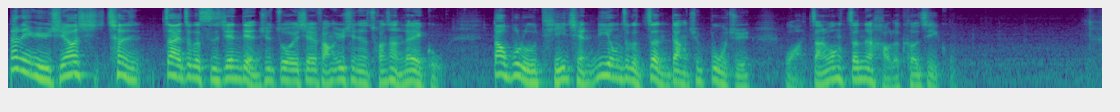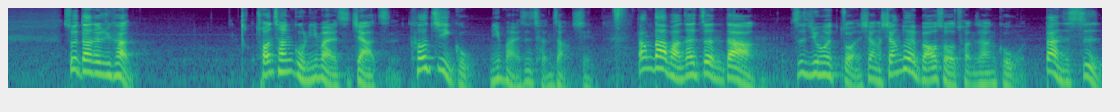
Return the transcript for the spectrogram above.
那你与其要趁在这个时间点去做一些防御性的传产类股，倒不如提前利用这个震荡去布局，哇，展望真的好的科技股。所以大家去看，传产股你买的是价值，科技股你买的是成长性。当大盘在震荡。资金会转向相对保守的传产股，但是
